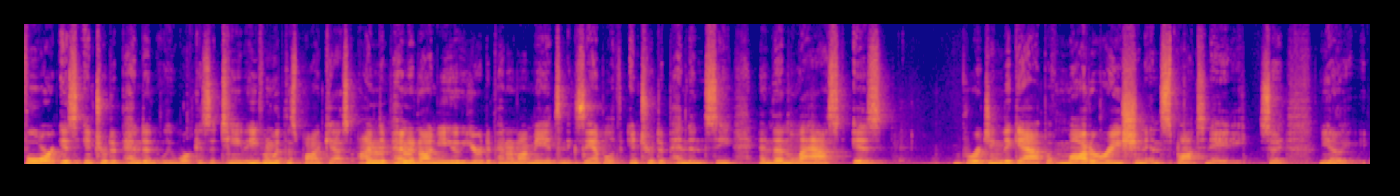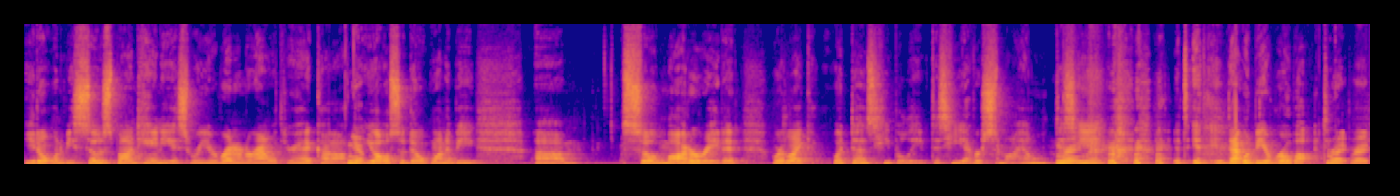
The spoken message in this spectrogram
Four is interdependent. We work as a team, even with this podcast. I'm dependent on you, you're dependent on me. It's an example of interdependency. And then last is bridging the gap of moderation and spontaneity. So, you know, you don't want to be so spontaneous where you're running around with your head cut off, Yep. but you also don't want to be um, so moderated we're like what does he believe does he ever smile does Right. he it, it, it- that would be a robot Right, right.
